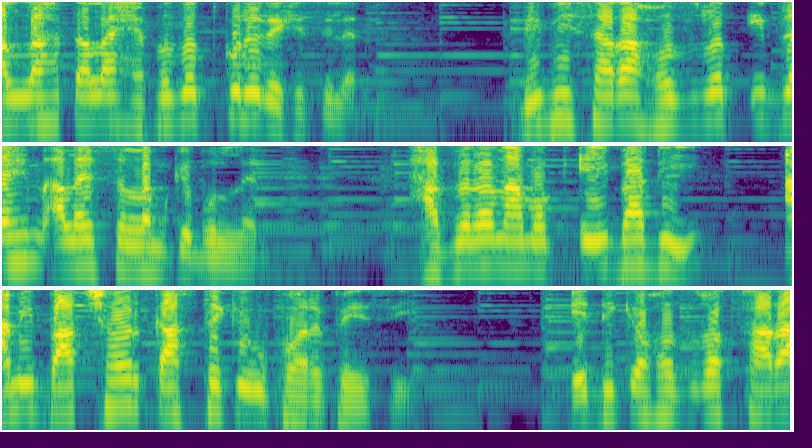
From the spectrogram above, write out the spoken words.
আল্লাহ তালা হেফাজত করে রেখেছিলেন। বিবি সারা হজরত ইব্রাহিম আলাইসাল্লামকে বললেন, হাজেরা নামক এই বাদী আমি বাদশাহর কাছ থেকে উপহার পেয়েছি। এদিকে হজরত সারা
